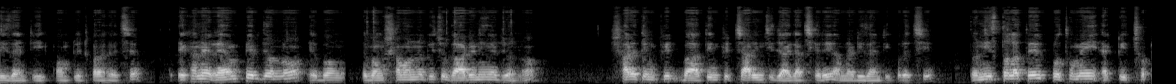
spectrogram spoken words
ডিজাইনটি কমপ্লিট করা হয়েছে। এখানে র্যাম্পের জন্য এবং এবং সামান্য কিছু গার্ডেনিং এর জন্য সাড়ে তিন ফিট বা তিন ফিট চার ইঞ্চি জায়গা ছেড়ে আমরা ডিজাইনটি করেছি। তো নিচতলাতে প্রথমেই একটি ছোট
